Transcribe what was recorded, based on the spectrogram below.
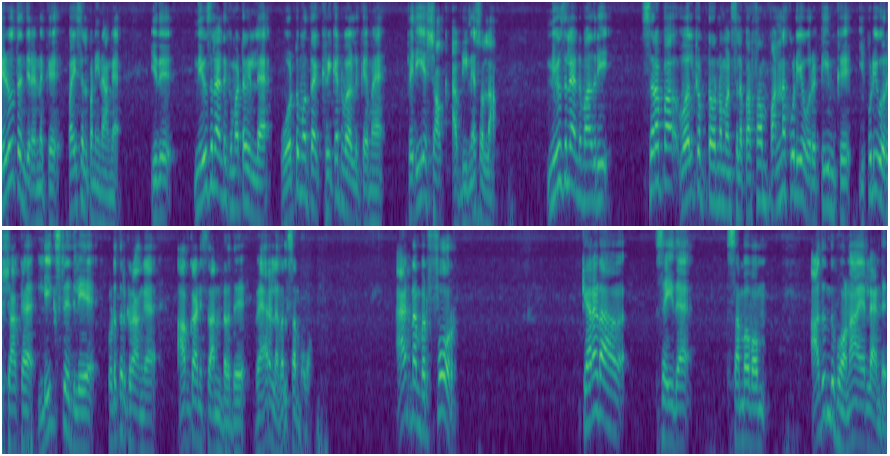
எழுபத்தஞ்சு ரன்னுக்கு பைசல் பண்ணினாங்க. இது நியூசிலாந்துக்கு மட்டும் இல்லை ஒட்டுமொத்த கிரிக்கெட் வேர்ல்டுக்குமே பெரிய ஷாக் அப்படின்னே சொல்லலாம். நியூசிலாந்து மாதிரி சிறப்பாக வேர்ல்ட் கப் டோர்னமெண்ட்ஸில் பர்ஃபார்ம் பண்ணக்கூடிய ஒரு டீமுக்கு இப்படி ஒரு ஷாக்கை லீக் ஸ்டேஜ்லேயே கொடுத்துருக்குறாங்க ஆப்கானிஸ்தான்ன்றது வேற லெவல் சம்பவம். ஆட் நம்பர் ஃபோர் கனடா செய்த சம்பவம் அதிர்ந்து போன அயர்லாண்டு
